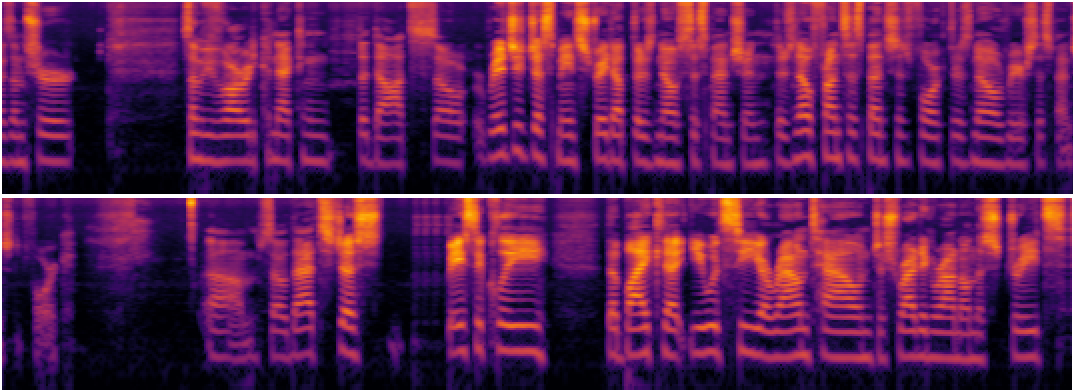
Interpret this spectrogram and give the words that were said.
as I'm sure some of you are already connecting the dots. So rigid just means straight up. There's no suspension. There's no front suspension fork. There's no rear suspension fork. Um, so that's just basically the bike that you would see around town, just riding around on the streets.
